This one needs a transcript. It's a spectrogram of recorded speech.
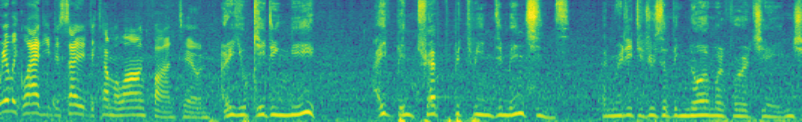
Really glad you decided to come along, Fontoon. Are you kidding me? I've been trapped between dimensions. I'm ready to do something normal for a change.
